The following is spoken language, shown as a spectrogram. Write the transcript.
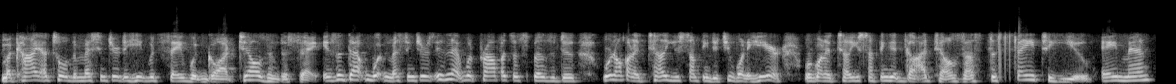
Micaiah told the messenger that he would say what God tells him to say. Isn't that what messengers, isn't that what prophets are supposed to do? We're not going to tell you something that you want to hear. We're going to tell you something that God tells us to say to you. Amen.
